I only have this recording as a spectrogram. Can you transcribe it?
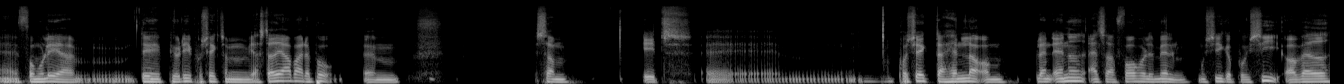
øh, formulerer mm, det phd projekt som jeg stadig arbejder på, øh, som et øh, projekt, der handler om blandt andet altså forholdet mellem musik og poesi, og hvad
